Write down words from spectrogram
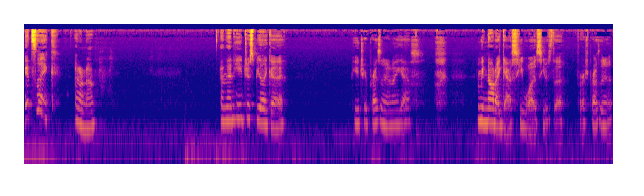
It's like, I don't know. And then he'd just be like a future president, I guess. I mean, not I guess, he was. He was the first president.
